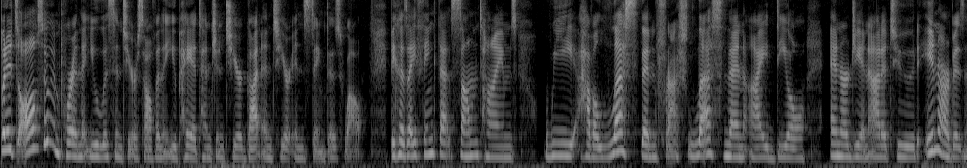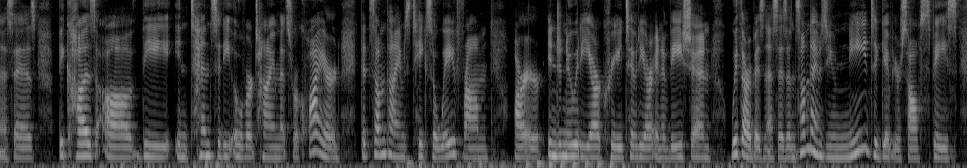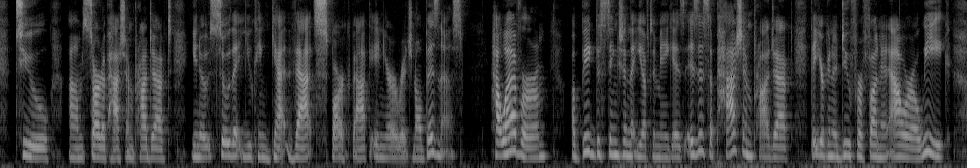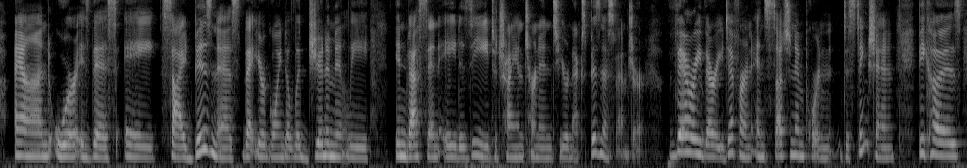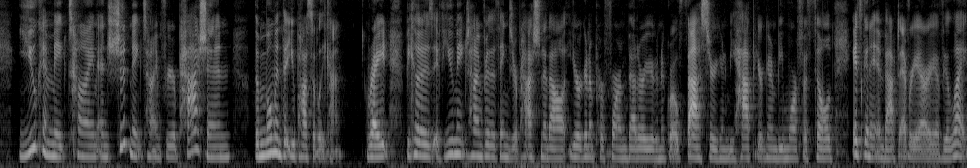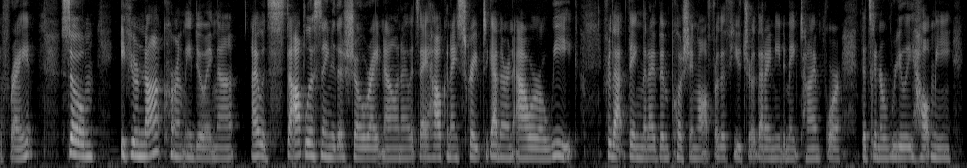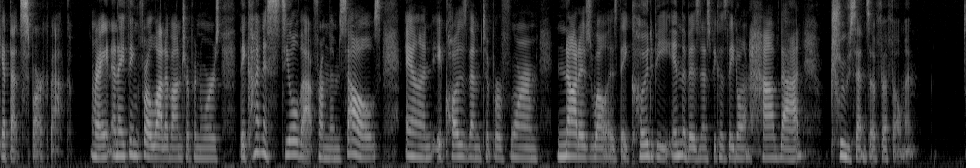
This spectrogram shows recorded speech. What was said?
But it's also important that you listen to yourself and that you pay attention to your gut and to your instinct as well. Because I think that sometimes we have a less than fresh, less than ideal energy and attitude in our businesses because of the intensity over time that's required that sometimes takes away from our ingenuity, our creativity, our innovation with our businesses. And sometimes you need to give yourself space to um, start a passion project, you know, so that you can get that spark back in your original business. However, a big distinction that you have to make is is this a passion project that you're going to do for fun an hour a week and or is this a side business that you're going to legitimately invest in A to Z to try and turn into your next business venture. Very, very different and such an important distinction because you can make time and should make time for your passion the moment that you possibly can, right? Because if you make time for the things you're passionate about, you're going to perform better, you're going to grow faster, you're going to be happier, you're going to be more fulfilled. It's going to impact every area of your life, right? So, if you're not currently doing that, I would stop listening to this show right now and I would say, how can I scrape together an hour a week for that thing that I've been pushing off for the future that I need to make time for that's going to really help me get that spark back? Right. And I think for a lot of entrepreneurs, they kind of steal that from themselves and it causes them to perform not as well as they could be in the business because they don't have that true sense of fulfillment.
